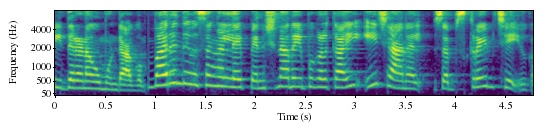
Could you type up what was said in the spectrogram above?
വിതരണവും ഉണ്ടാകും വരും ദിവസങ്ങളിലെ പെൻഷൻ അറിയിപ്പുകൾക്കായി ഈ ചാനൽ സബ്സ്ക്രൈബ് ചെയ്യുക.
